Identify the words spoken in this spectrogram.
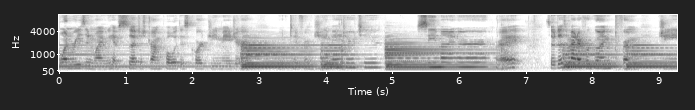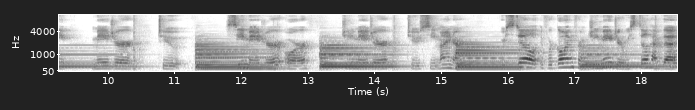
one reason why we have such a strong pull with this chord G major. From G major to C minor, right? So it doesn't matter if we're going from G major to C major or G major to C minor. We're still, if we're going from G major, we still have that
